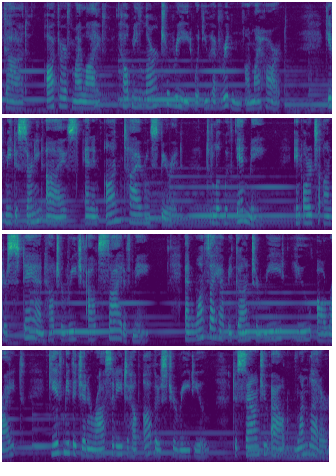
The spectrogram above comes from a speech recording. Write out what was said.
God, author of my life, help me learn to read what you have written on my heart. Give me discerning eyes and an untiring spirit to look within me in order to understand how to reach outside of me. And once I have begun to read you aright, give me the generosity to help others to read you, to sound you out one letter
